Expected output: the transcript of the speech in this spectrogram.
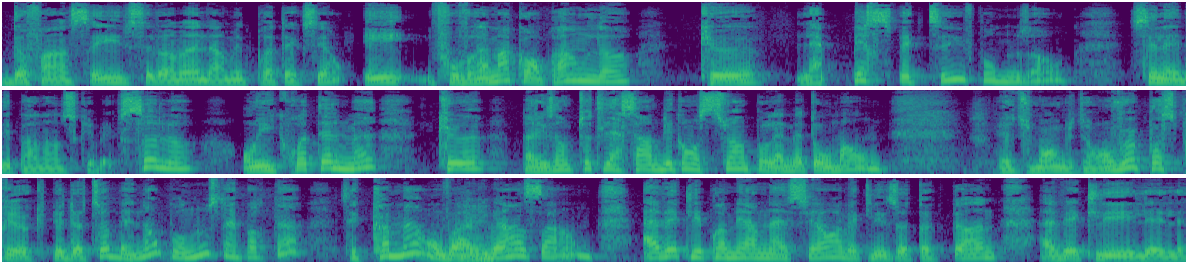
d'offensive, c'est vraiment une armée de protection. Et il faut vraiment comprendre là que la perspective pour nous autres, c'est l'indépendance du Québec. Ça là, on y croit tellement que, par exemple, toute l'Assemblée constituante pour la mettre au monde. Il y a du monde qui dit on veut pas se préoccuper de ça. Ben non, pour nous c'est important. C'est comment on va arriver ensemble avec les Premières Nations, avec les autochtones, avec les, les- le,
